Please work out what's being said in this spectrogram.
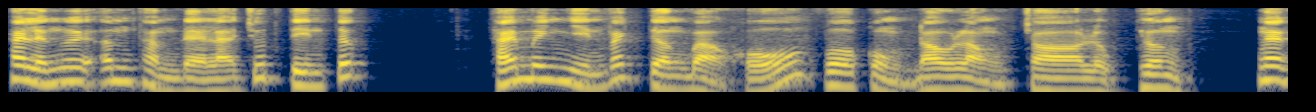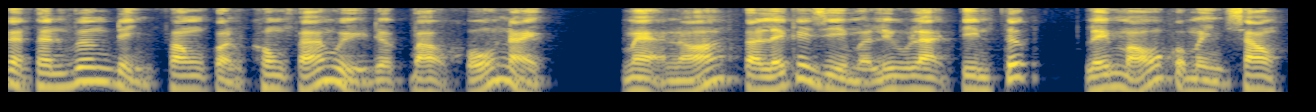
hay là ngươi âm thầm để lại chút tin tức. Thái Minh nhìn vách tường bảo khố, vô cùng đau lòng cho Lục Thương. Ngay cả thần vương đỉnh phong còn không phá hủy được bảo khố này. Mẹ nó, ta lấy cái gì mà lưu lại tin tức, lấy máu của mình sau.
